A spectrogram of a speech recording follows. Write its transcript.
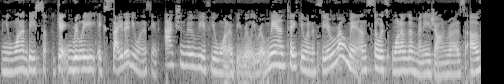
When you want to be so, get really excited, you want to see an action movie. If you want to be really romantic, you want to see a romance. So it's one of the many genres of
